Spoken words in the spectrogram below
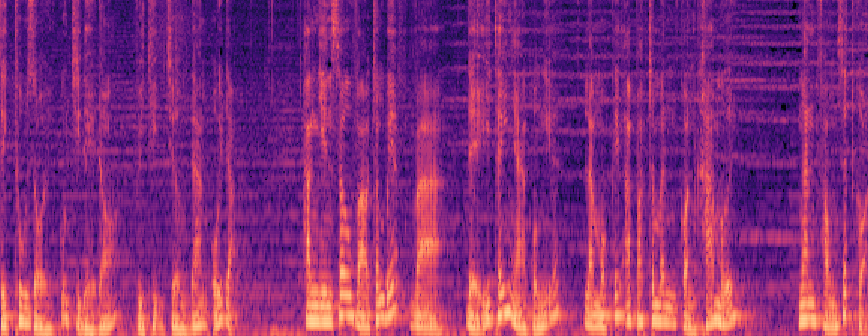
Tịch thu rồi cũng chỉ để đó Vì thị trường đang ối động Hằng nhìn sâu vào trong bếp Và để ý thấy nhà của Nghĩa Là một cái apartment còn khá mới. Ngăn phòng rất gọn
